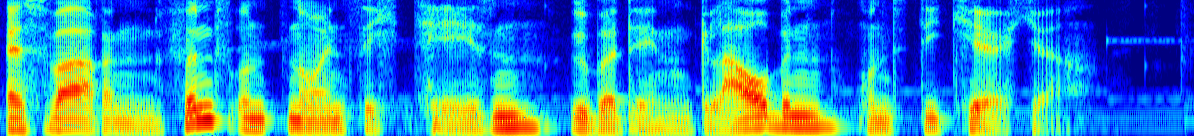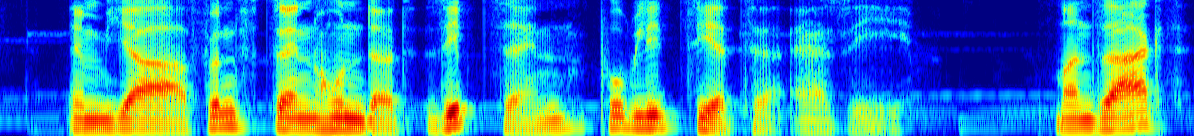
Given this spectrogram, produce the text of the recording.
Es waren 95 Thesen über den Glauben und die Kirche. Im Jahr 1517 publizierte er sie. Man sagt,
